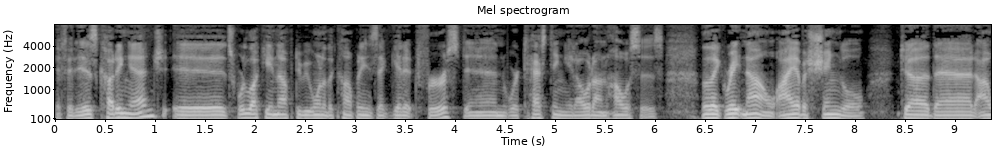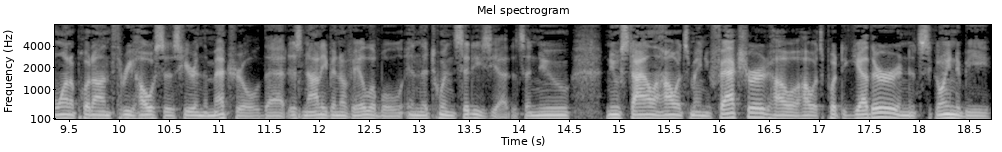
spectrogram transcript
if it is cutting edge, it's we're lucky enough to be one of the companies that get it first, and we're testing it out on houses. Like right now, I have a shingle to, that I want to put on three houses here in the metro that is not even available in the Twin Cities yet. It's a new new style of how it's manufactured, how how it's put together, and it's going to be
